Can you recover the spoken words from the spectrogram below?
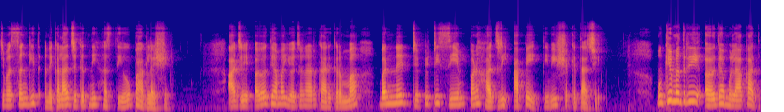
જેમાં સંગીત અને કલા જગતની હસ્તીઓ ભાગ લેશે. આજે અયોધ્યામાં યોજાનાર કાર્યક્રમમાં બંને ડેપ્યુટી સીએમ પણ હાજરી આપે તેવી શક્યતા છે. મુખ્યમંત્રીની અયોધ્યા મુલાકાત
